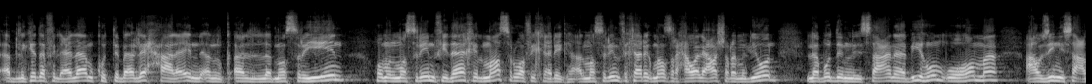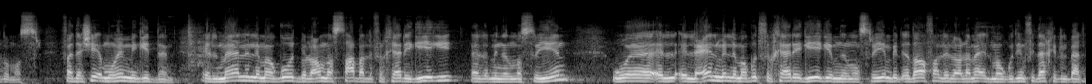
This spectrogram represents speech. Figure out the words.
قبل كده في الإعلام كنت بلح على إن المصريين هم المصريين في داخل مصر وفي خارجها. المصريين في خارج مصر حوالي 10 مليون لابد من الاستعانة بيهم وهم عاوزين يساعدوا مصر. فده شيء مهم جدا. المال اللي موجود بالعملة الصعبة اللي في الخارج يجي من المصريين والعلم اللي موجود في الخارج يجي من المصريين بالإضافة للعلماء الموجودين في داخل البلد.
